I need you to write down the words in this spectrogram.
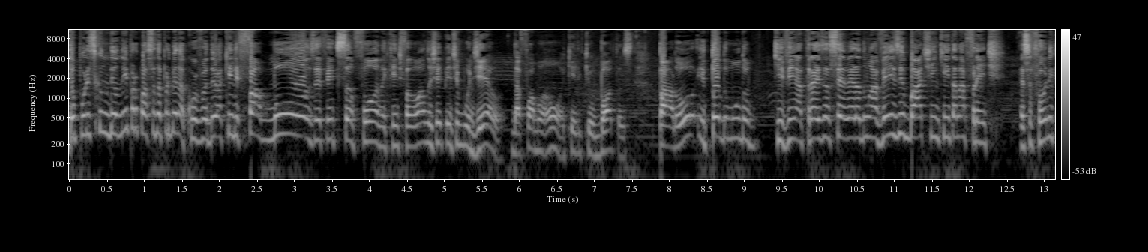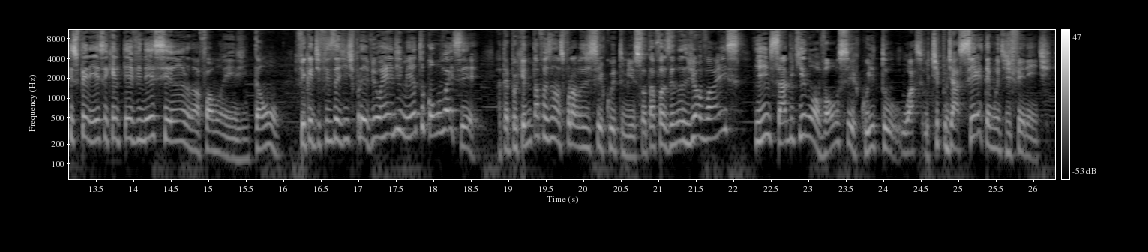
Então por isso que não deu nem para passar da primeira curva, deu aquele famoso efeito sanfona que a gente falou lá no GP de Mugello da Fórmula 1, aquele que o Bottas parou e todo mundo que vem atrás acelera de uma vez e bate em quem tá na frente. Essa foi a única experiência que ele teve nesse ano na Fórmula Indy. Então, fica difícil a gente prever o rendimento como vai ser. Até porque ele não tá fazendo as provas de circuito misto, só tá fazendo as de ovais. E a gente sabe que no oval o circuito, o, o tipo de acerto é muito diferente.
